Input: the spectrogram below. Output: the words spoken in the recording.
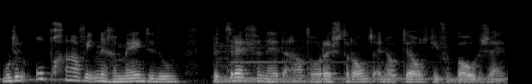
moet een opgave in de gemeente doen betreffende het aantal restaurants en hotels die verboden zijn.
